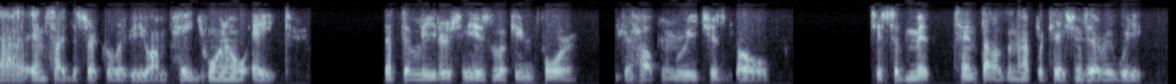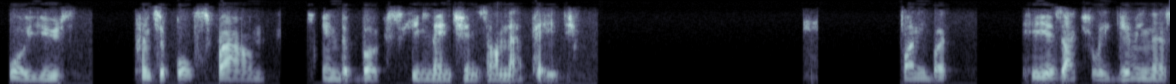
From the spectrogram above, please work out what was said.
uh, Inside the Circle of You, on page 108, that the leaders he is looking for to help him reach his goal to submit 10,000 applications every week will use principles found in the books he mentions on that page. Funny, but he is actually giving us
